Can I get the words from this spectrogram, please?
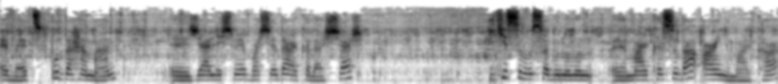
Evet bu da hemen e, jelleşmeye başladı arkadaşlar. İki sıvı sabunumun e, markası da aynı marka.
